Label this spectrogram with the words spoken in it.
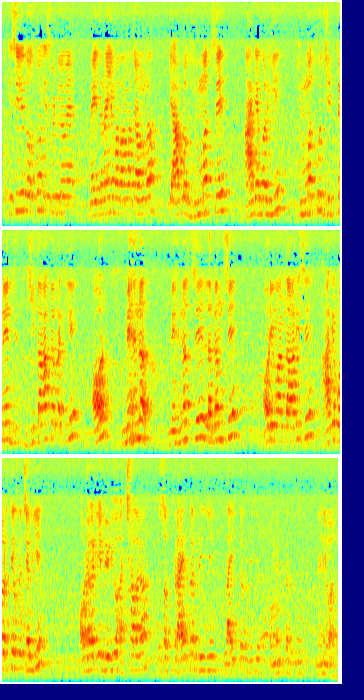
तो इसीलिए दोस्तों, इस वीडियो में मैं इतना ही बताना चाहूँगा कि आप लोग हिम्मत से आगे बढ़िए। हिम्मत को जितने, जिता कर रखिए और मेहनत मेहनत से, लगन से और ईमानदारी से आगे बढ़ते हुए चलिए। और अगर ये वीडियो अच्छा लगा तो सब्सक्राइब कर दीजिए, लाइक कर दीजिए, कमेंट कर दीजिए। धन्यवाद।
